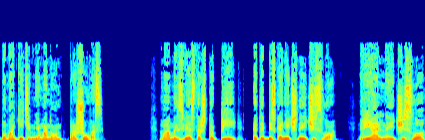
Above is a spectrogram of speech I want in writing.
Помогите мне, Манон, прошу вас. Вам известно, что пи — это бесконечное число, реальное число,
